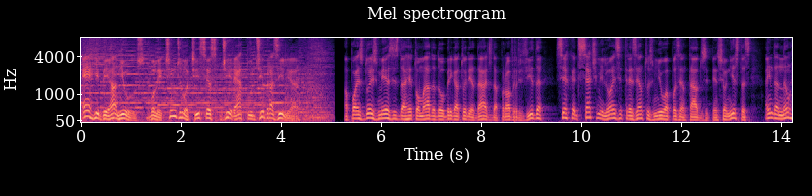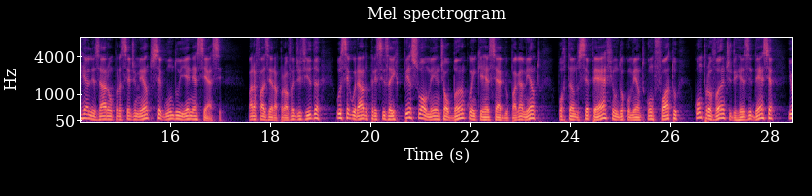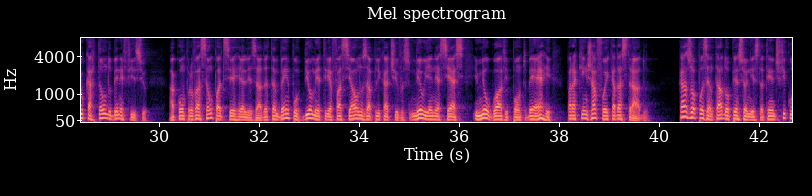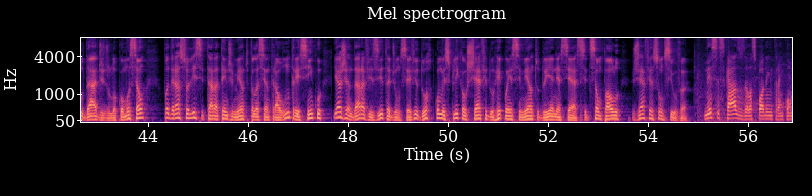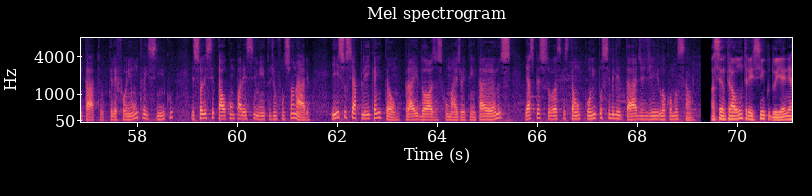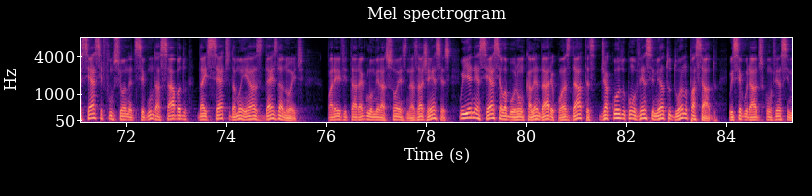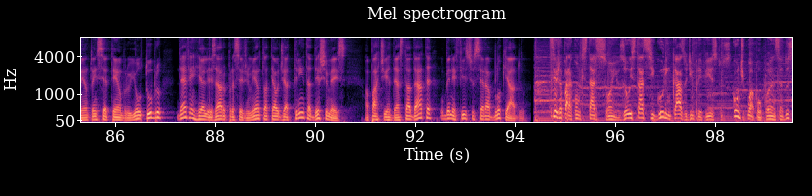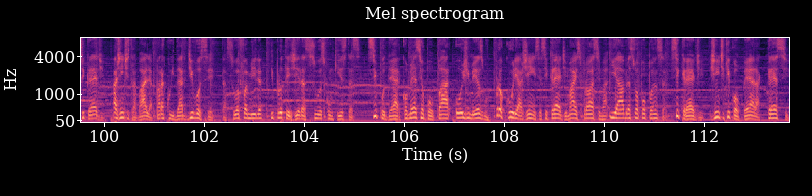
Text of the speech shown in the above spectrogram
RBA News, Boletim de Notícias, direto de Brasília. Após dois meses da retomada da obrigatoriedade da prova de vida, cerca de 7 milhões e 300 mil aposentados e pensionistas ainda não realizaram o procedimento segundo o INSS. Para fazer a prova de vida, o segurado precisa ir pessoalmente ao banco em que recebe o pagamento, portando CPF, um documento com foto, comprovante de residência e o cartão do benefício. A comprovação pode ser realizada também por biometria facial nos aplicativos Meu INSS e meugov.br para quem já foi cadastrado. Caso o aposentado ou pensionista tenha dificuldade de locomoção, poderá solicitar atendimento pela Central 135 e agendar a visita de um servidor, como explica o chefe do reconhecimento do INSS de São Paulo, Jefferson Silva. Nesses casos, elas podem entrar em contato telefone 135 e solicitar o comparecimento de um funcionário. Isso se aplica, então, para idosos com mais de 80 anos e as pessoas que estão com impossibilidade de locomoção. A Central 135 do INSS funciona de segunda a sábado, das 7 da manhã às 10 da noite. Para evitar aglomerações nas agências, o INSS elaborou um calendário com as datas de acordo com o vencimento do ano passado. Os segurados com vencimento em setembro e outubro devem realizar o procedimento até o dia 30 deste mês. A partir desta data, o benefício será bloqueado. Seja para conquistar sonhos ou estar seguro em caso de imprevistos, conte com a poupança do Sicredi. A gente trabalha para cuidar de você, da sua família e proteger as suas conquistas. Se puder, comece a poupar hoje mesmo. Procure a agência Sicredi mais próxima e abra sua poupança. Sicredi, gente que coopera cresce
